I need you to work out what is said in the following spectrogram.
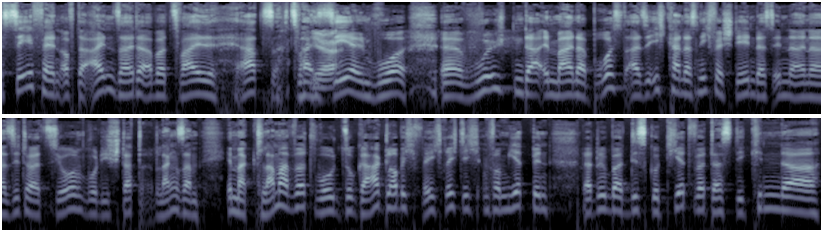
SC-Fan auf der einen Seite, aber zwei Herzen, zwei ja. Seelen wur, äh, wühlten da in meiner Brust. Also ich kann das nicht verstehen, dass in einer Situation, wo die Stadt langsam immer klammer wird, wo sogar, glaube ich, wenn ich richtig informiert bin, darüber diskutiert wird, dass die Kinder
